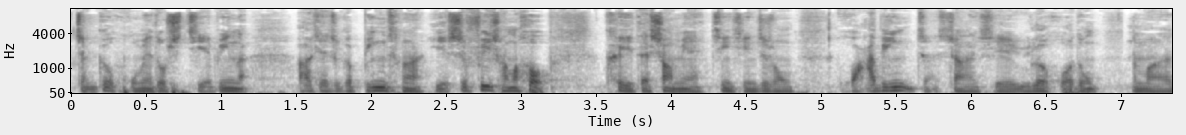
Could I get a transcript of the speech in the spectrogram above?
整个湖面都是结冰的，而且这个冰层啊也是非常的厚，可以在上面进行这种滑冰这这样一些娱乐活动。那么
